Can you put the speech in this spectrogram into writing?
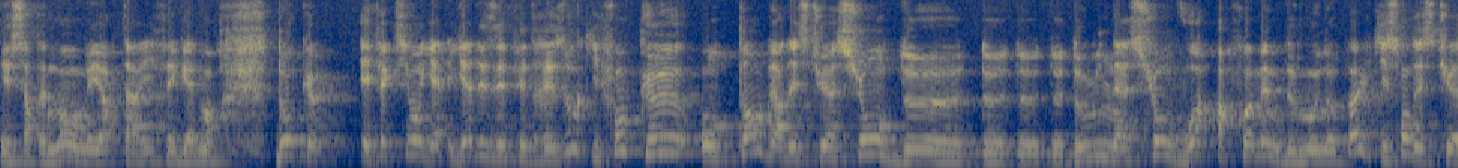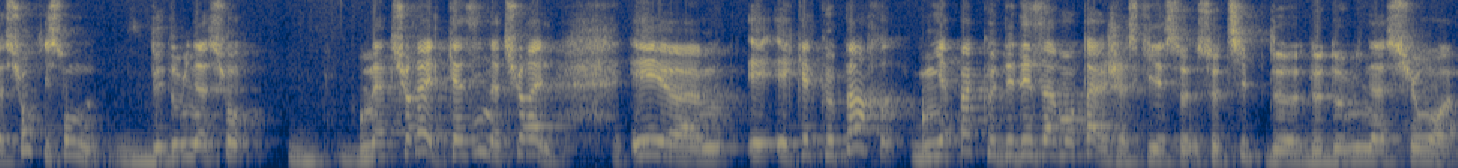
et certainement aux meilleurs tarifs également. Donc, effectivement, il y, a, des effets de réseau qui font que on tend vers des situations de, domination, voire parfois même de monopole, qui sont des situations qui sont des dominations naturelles, quasi naturelles. Et, euh, quelque part, il n'y a pas que des désavantages à ce qui est ce, type de, domination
